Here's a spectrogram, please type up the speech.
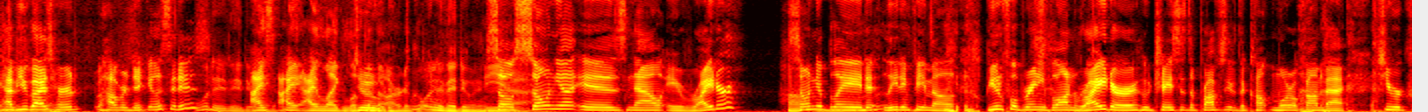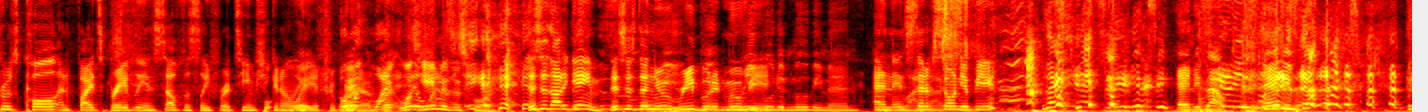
have you guys heard how ridiculous it is? What did they do? I, I, I like looked Dude. at the article. what are they doing? So Yeah. Sonya is now a writer. Sonya Blade, leading female, beautiful brainy blonde writer who chases the prophecy of the co- Mortal Kombat. She recruits Cole and fights bravely and selflessly for a team she can only Wait, be a true But part of. why- Wait, what game is this for? This is not a game. This, is, a the new rebooted The movie. Rebooted movie, man. And instead of Live Sonya action. being, and he's out. and he's gone. he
